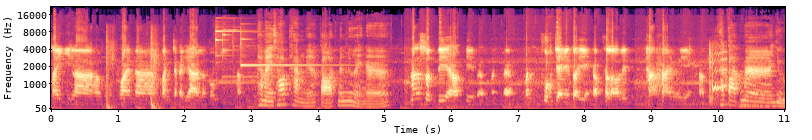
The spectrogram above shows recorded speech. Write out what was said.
ไตรกีฬาครับผมว่ายน้ำปั่นจักรยานแล้วก็วิ่งครับทำไมชอบทางเนี้ยก๊อตมันเหนื่อยนะ มันสุดดีอะครับพี่แบบมันแบบมันภูมิใจในตัวเองครับ ถ้าเราเล่นท้าทายตัวเองครับ ถ้าก๊อตมาอยู่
